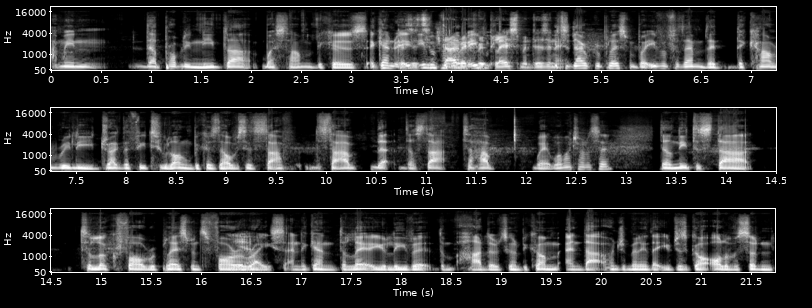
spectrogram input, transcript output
I mean, they'll probably need that West Ham because again, it's even a direct them, replacement, isn't it? It's a direct replacement, but even for them, they they can't really drag their feet too long because they obviously start the start they'll start to have. Wait, what am I trying to say? They'll need to start to look for replacements for yeah. a Rice. And again, the later you leave it, the harder it's going to become. And that 100 million that you've just got, all of a sudden,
